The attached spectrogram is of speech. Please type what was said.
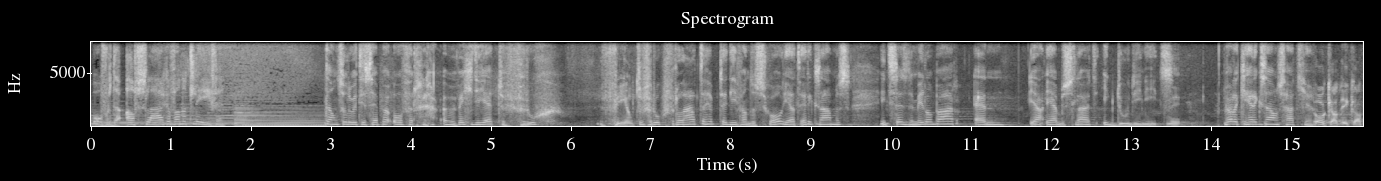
Over de afslagen van het leven. Dan zullen we het eens hebben over een weg die jij te vroeg, veel te vroeg verlaten hebt. hè, Die van de school. Je had examens in het zesde middelbaar. En ja, jij besluit, ik doe die niet. Nee. Welke herexamens had je? Oh, ik, had, ik, had,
